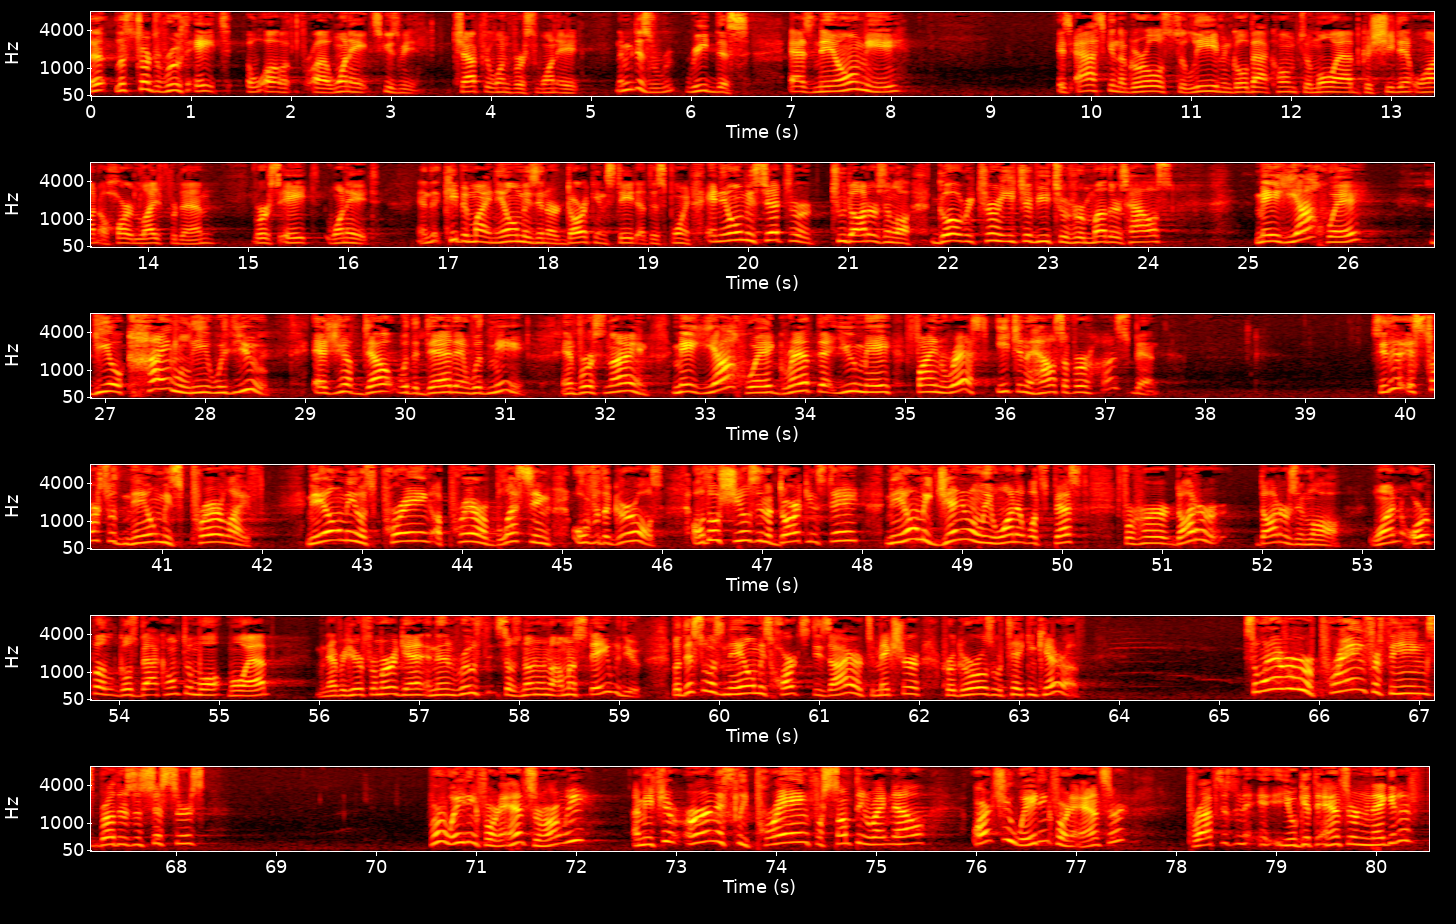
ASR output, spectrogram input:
Uh, let's turn to Ruth 8, uh, uh 1 8, excuse me, chapter 1, verse 1 8. Let me just read this. As Naomi is asking the girls to leave and go back home to Moab because she didn't want a hard life for them. Verse 8, 1 8. And keep in mind, Naomi's in her darkened state at this point. And Naomi said to her two daughters in law, Go return each of you to her mother's house. May Yahweh deal kindly with you as you have dealt with the dead and with me. And verse 9, may Yahweh grant that you may find rest, each in the house of her husband. See, it starts with Naomi's prayer life. Naomi was praying a prayer of blessing over the girls. Although she was in a darkened state, Naomi genuinely wanted what's best for her daughter, daughters-in-law. One, Orpah goes back home to Moab. We never hear from her again. And then Ruth says, no, no, no, I'm going to stay with you. But this was Naomi's heart's desire to make sure her girls were taken care of. So whenever we're praying for things, brothers and sisters, we're waiting for an answer, aren't we? I mean, if you're earnestly praying for something right now, aren't you waiting for an answer? Perhaps an, you'll get the answer in the negative,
